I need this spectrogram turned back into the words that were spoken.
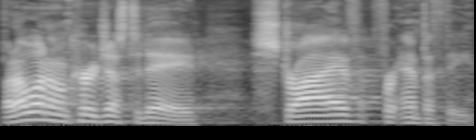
But I want to encourage us today strive for empathy.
